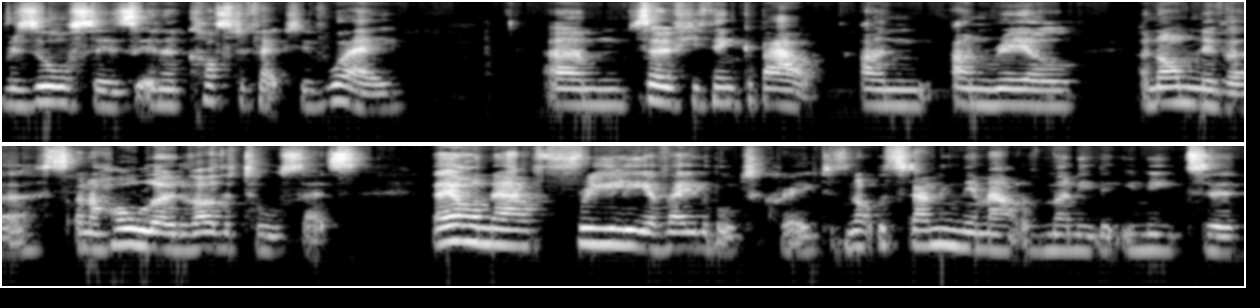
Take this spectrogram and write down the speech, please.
resources in a cost effective way. Um, so if you think about Un- Unreal and Omniverse and a whole load of other tool sets, they are now freely available to creators, notwithstanding the amount of money that you need to,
